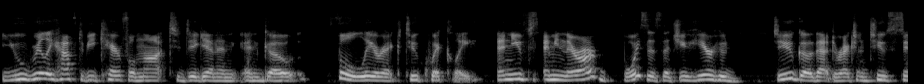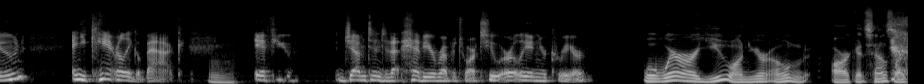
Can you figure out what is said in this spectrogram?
you really have to be careful not to dig in and, and go full lyric too quickly. And you've I mean, there are voices that you hear who do go that direction too soon and you can't really go back. Mm. If you've jumped into that heavier repertoire too early in your career. Well, where are you on your own arc? It sounds like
